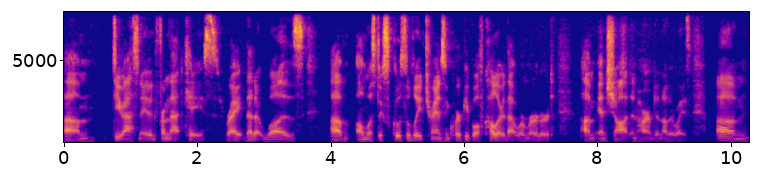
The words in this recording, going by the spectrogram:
um, deracinated from that case, right? That it was um, almost exclusively trans and queer people of color that were murdered um, and shot and harmed in other ways. Um,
